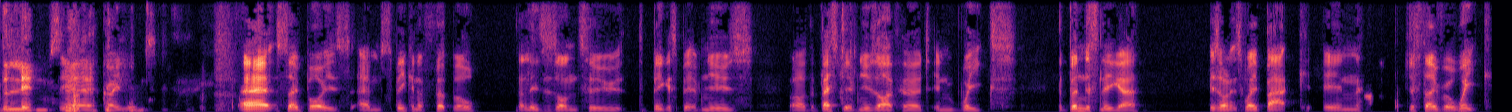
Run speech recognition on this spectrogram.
the limbs. Yeah, great limbs. Uh, so, boys, um, speaking of football, that leads us on to the biggest bit of news, well, the best bit of news I've heard in weeks. The Bundesliga is on its way back in just over a week.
